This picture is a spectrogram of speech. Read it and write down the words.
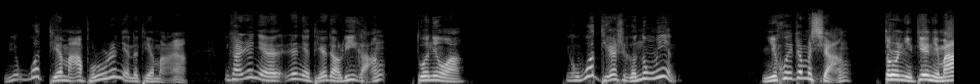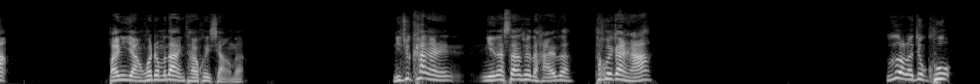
你我爹妈不如人家的爹妈呀！你看人家人家爹叫李刚，多牛啊！你看我爹是个农民，你会这么想，都是你爹你妈把你养活这么大，你才会想的。你去看看人，你那三岁的孩子，他会干啥？饿了就哭。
